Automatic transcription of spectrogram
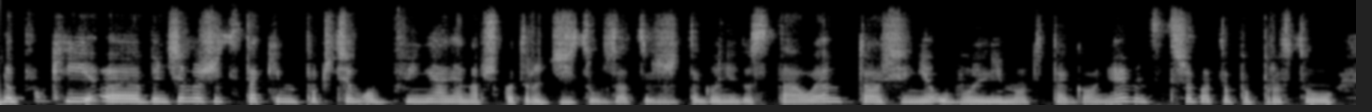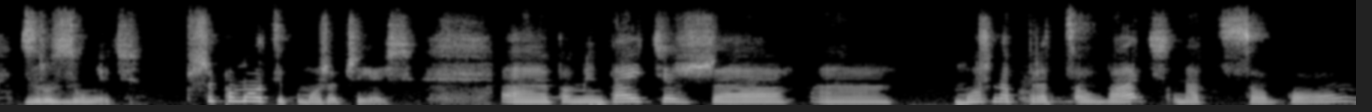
Dopóki e, będziemy żyć z takim poczuciem obwiniania na przykład rodziców za coś, że tego nie dostałem, to się nie uwolnimy od tego, nie? Więc trzeba to po prostu zrozumieć. Przy pomocy może czyjejś. Pamiętajcie, że można pracować nad sobą,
